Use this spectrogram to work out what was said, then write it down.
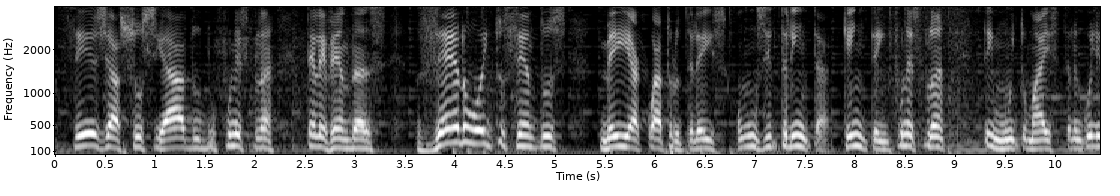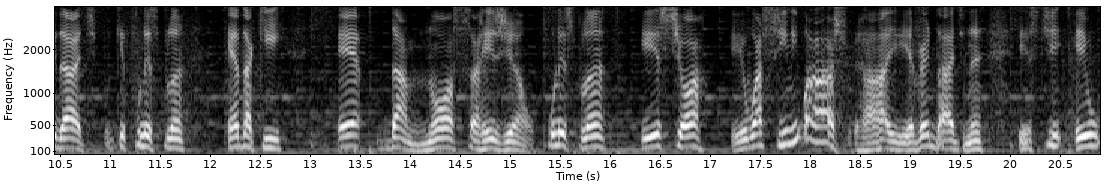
Seja associado do Funesplan Televendas 0800 643 1130. Quem tem Funesplan tem muito mais tranquilidade, porque Funesplan é daqui, é da nossa região. Funesplan, este ó, eu assino embaixo. Ah, é verdade, né? Este eu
